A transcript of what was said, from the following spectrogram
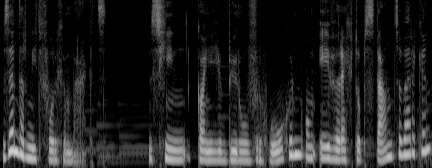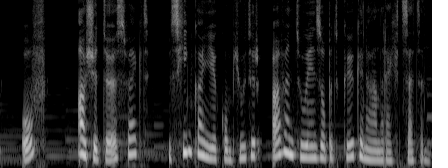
We zijn daar niet voor gemaakt. Misschien kan je je bureau verhogen om even rechtop staan te werken, of als je thuis werkt, misschien kan je je computer af en toe eens op het keukenaanrecht zetten.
